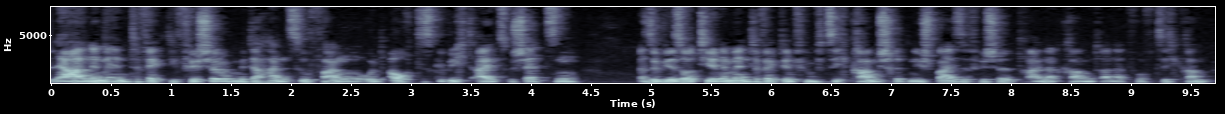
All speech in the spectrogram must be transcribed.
lernen, im Endeffekt die Fische mit der Hand zu fangen und auch das Gewicht einzuschätzen. Also wir sortieren im Endeffekt in 50 Gramm Schritten die Speisefische, 300 Gramm, 350 Gramm.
